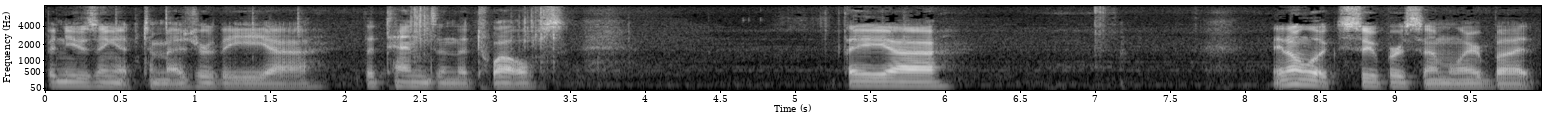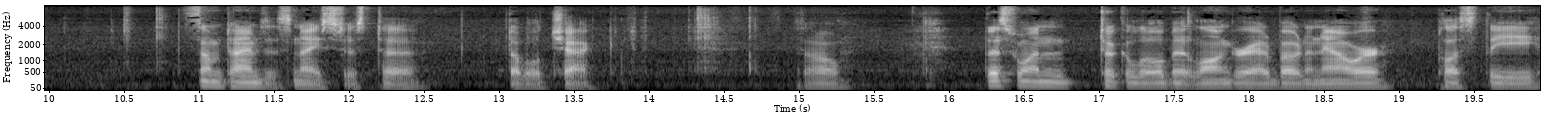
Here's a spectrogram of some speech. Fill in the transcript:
been using it to measure the uh, the 10s and the 12s. They uh, they don't look super similar, but sometimes it's nice just to double check. So this one took a little bit longer at about an hour plus the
